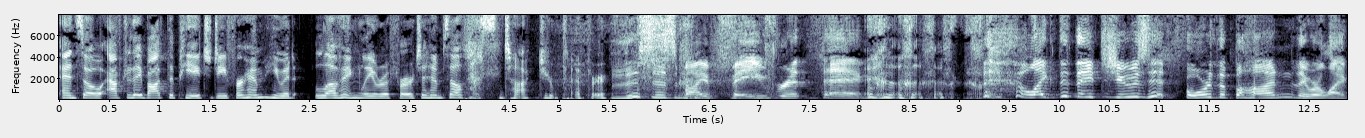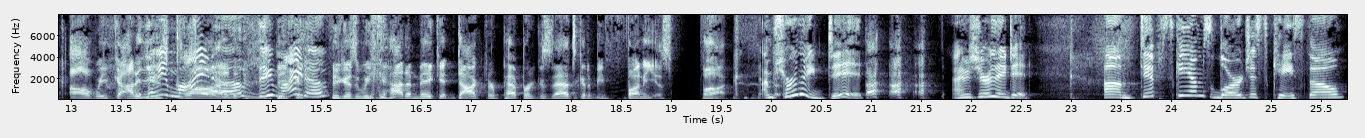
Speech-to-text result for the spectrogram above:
and so after they bought the PhD for him, he would lovingly refer to himself as Doctor Pepper. this is my favorite thing. like, did they choose it for the pun? They were like, "Oh, we gotta They use might have. They might have. because we gotta make it Dr Pepper because that's gonna be funny as fuck." I'm sure they did. I'm sure they did. Um, Dip Scam's largest case, though,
